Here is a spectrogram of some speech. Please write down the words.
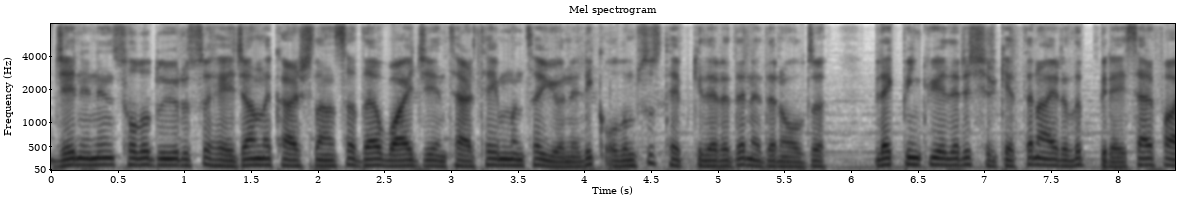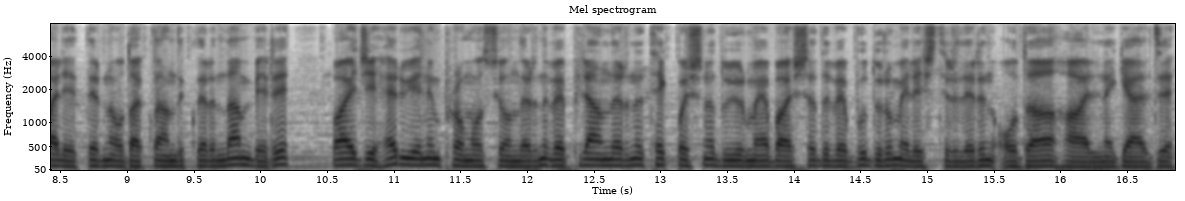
Jennie'nin solo duyurusu heyecanla karşılansa da YG Entertainment'a yönelik olumsuz tepkilere de neden oldu. Blackpink üyeleri şirketten ayrılıp bireysel faaliyetlerine odaklandıklarından beri YG her üyenin promosyonlarını ve planlarını tek başına duyurmaya başladı ve bu durum eleştirilerin odağı haline geldi.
